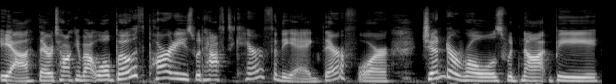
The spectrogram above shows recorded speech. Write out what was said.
Yeah, they were talking about, well, both parties would have to care for the egg. Therefore, gender roles would not be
